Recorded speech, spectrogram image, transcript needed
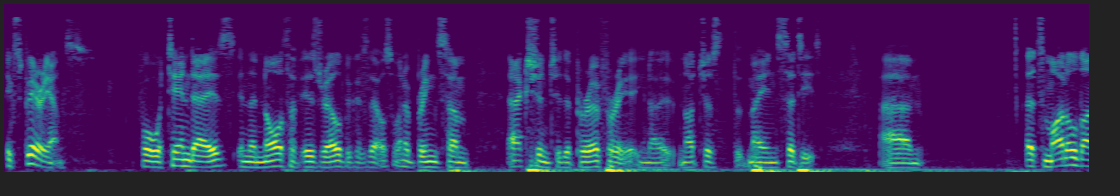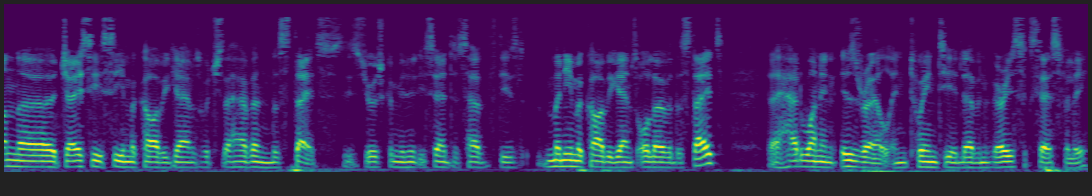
experience for 10 days in the north of Israel because they also want to bring some action to the periphery, you know, not just the main cities. Um, it's modeled on the JCC Maccabi games, which they have in the States. These Jewish community centers have these mini Maccabi games all over the States. They had one in Israel in 2011 very successfully.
